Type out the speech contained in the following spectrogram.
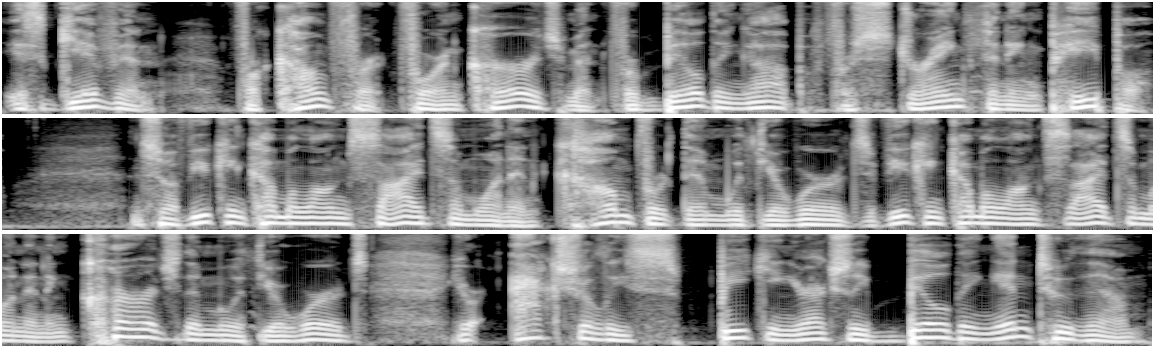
is given for comfort, for encouragement, for building up, for strengthening people. And so, if you can come alongside someone and comfort them with your words, if you can come alongside someone and encourage them with your words, you're actually speaking, you're actually building into them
